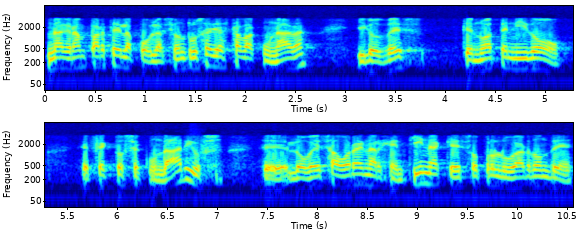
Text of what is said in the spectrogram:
una gran parte de la población rusa ya está vacunada y los ves que no ha tenido efectos secundarios. Eh, lo ves ahora en Argentina, que es otro lugar donde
